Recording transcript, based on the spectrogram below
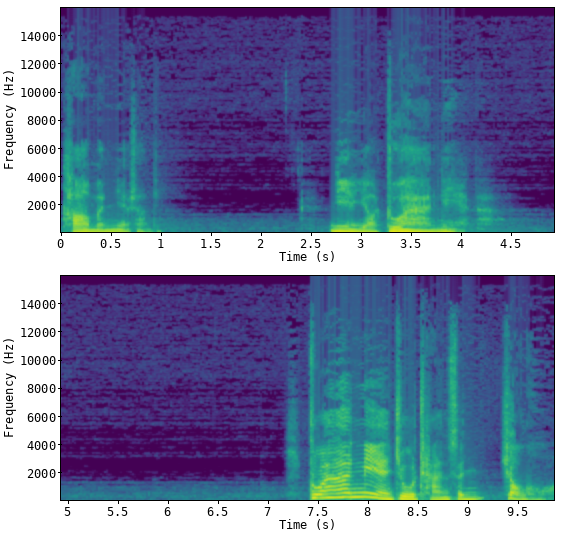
他们念上帝。念要专念呐，专念就产生效果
